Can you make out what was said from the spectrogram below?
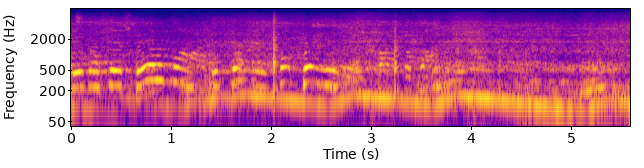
Royal Mr. Bill Moore, this one is the Queen of the Block. All right.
